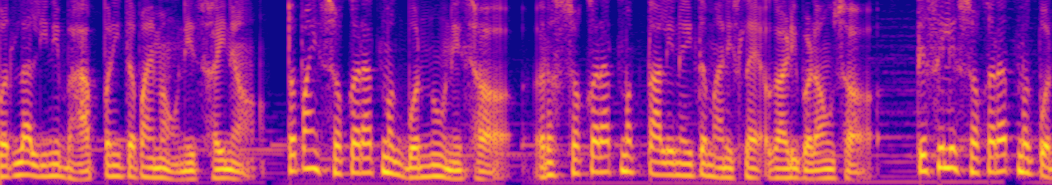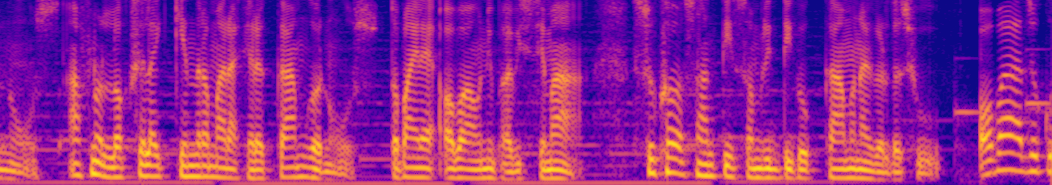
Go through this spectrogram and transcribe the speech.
बदला लिने भाव पनि तपाईँमा हुने छैन। तपाईँ सकारात्मक बन्नुहुनेछ र सकारात्मकताले नै त मानिसलाई अगाडि बढाउँछ। त्यसैले सकारात्मक बन्नुहोस् आफ्नो लक्ष्यलाई केन्द्रमा राखेर काम गर्नुहोस्। तपाईँलाई अब आउने भविष्यमा सुख शान्ति समृद्धिको कामना गर्दछु। अब आजको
